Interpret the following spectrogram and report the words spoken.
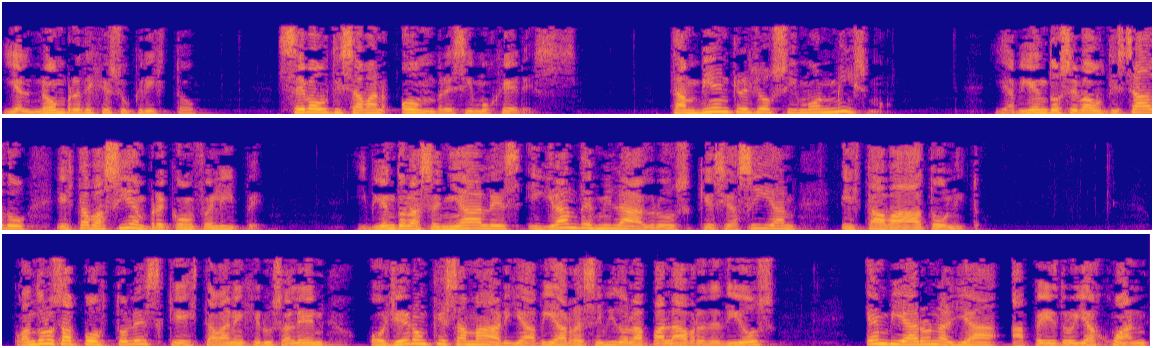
y el nombre de Jesucristo, se bautizaban hombres y mujeres. También creyó Simón mismo, y habiéndose bautizado, estaba siempre con Felipe, y viendo las señales y grandes milagros que se hacían, estaba atónito. Cuando los apóstoles que estaban en Jerusalén oyeron que Samaria había recibido la palabra de Dios, enviaron allá a Pedro y a Juan,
